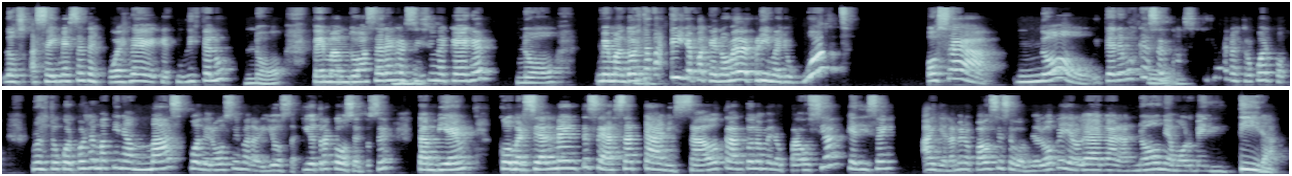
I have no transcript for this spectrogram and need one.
los seis meses después de que tú diste luz? No. ¿Te mandó a hacer ejercicios de Kegel? No me mandó esta pastilla para que no me deprima. Yo, ¿what? O sea, No, tenemos que hacer conciencia de nuestro cuerpo. Nuestro cuerpo es la máquina más poderosa y maravillosa. Y otra cosa, entonces también comercialmente se ha satanizado tanto la menopausia que dicen, ay, ya la menopausia se volvió loca y ya no le da ganas. No, mi amor, mentira.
